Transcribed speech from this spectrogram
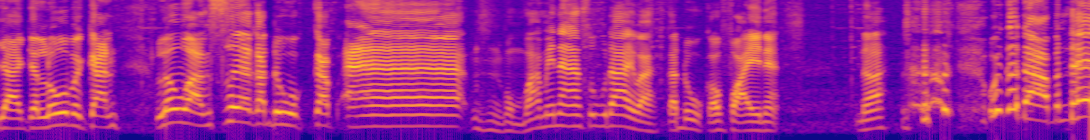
อยากจะรู้เหมือนกัน ระหว่างเสื้อกระดูกกับอ่าผมว่าไม่น่าสู้ได้ว่ะกระดูกกับไฟเนี่ย นะอุ้ยแต่ดาบมันเท่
